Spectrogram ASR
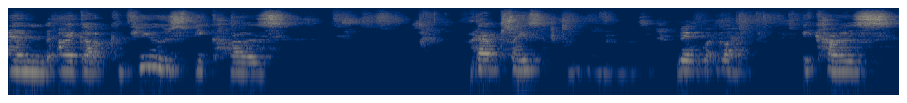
And I got confused because that place, go ahead. because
